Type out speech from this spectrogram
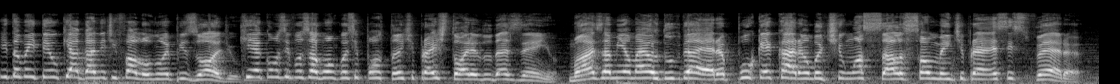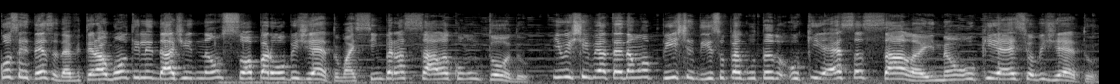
E também tem o que a Garnet falou no episódio, que é como se fosse alguma coisa importante para a história do desenho. Mas a minha maior dúvida era por que caramba tinha uma sala somente para essa esfera. Com certeza deve ter alguma utilidade não só para o objeto, mas sim para a sala como um todo. E o Steve até dá uma pista disso perguntando o que é essa sala e não o que é esse objeto.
